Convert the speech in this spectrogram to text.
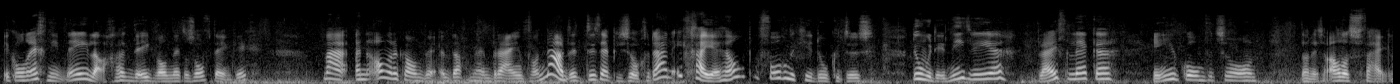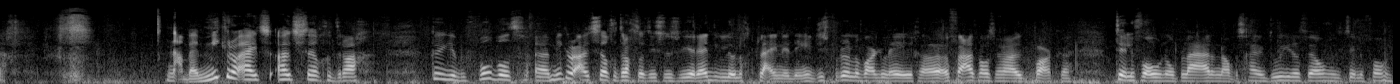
Ik kon echt niet meelachen. Dat deed ik wel net alsof, denk ik. Maar aan de andere kant dacht mijn brein van, nou, dit, dit, heb je zo gedaan. Ik ga je helpen. Volgende keer doe ik het dus. Doen we dit niet weer. Blijf lekker in je comfortzone. Dan is alles veilig. Nou, bij micro-uitstelgedrag kun je bijvoorbeeld uh, micro-uitstelgedrag, dat is dus weer hè, die lullige kleine dingetjes, prullenbak legen, vaatwasser uitpakken, telefoon opladen. Nou, waarschijnlijk doe je dat wel, want de telefoon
